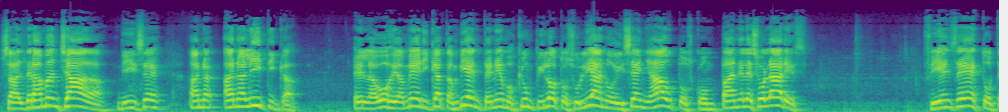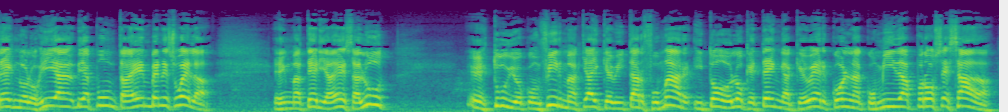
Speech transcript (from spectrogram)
Saldrá manchada, dice Analítica. En la voz de América también tenemos que un piloto zuliano diseña autos con paneles solares. Fíjense esto, tecnología de punta en Venezuela. En materia de salud, estudio confirma que hay que evitar fumar y todo lo que tenga que ver con la comida procesada.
